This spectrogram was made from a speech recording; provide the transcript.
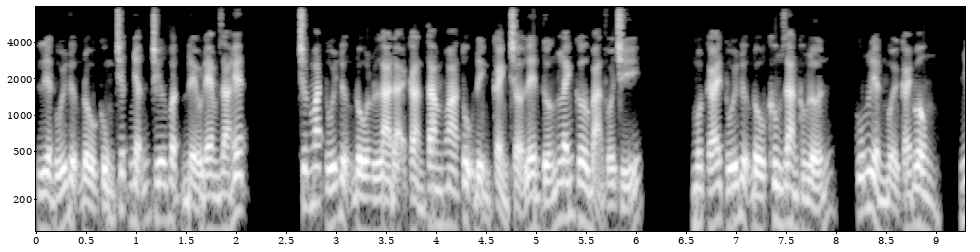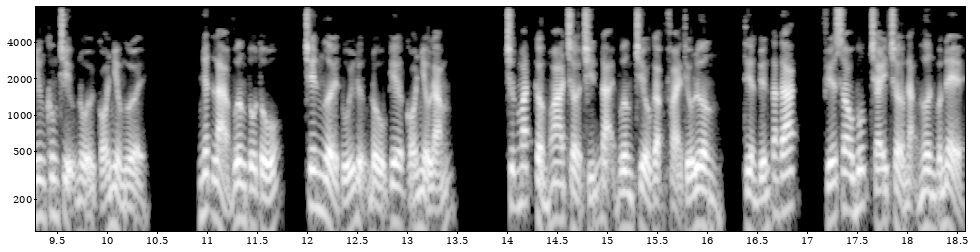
liền túi đựng đồ cùng chiếc nhẫn chữ vật đều đem ra hết. Trước mắt túi đựng đồ là đại càn tam hoa tụ đỉnh cảnh trở lên tướng lãnh cơ bản phối trí. Một cái túi đựng đồ không gian không lớn cũng liền mười cái bông nhưng không chịu nổi có nhiều người. Nhất là vương tô tố, trên người túi đựng đồ kia có nhiều lắm. Trước mắt cầm hoa chờ chín đại vương triều gặp phải thiếu lương, tiền tuyến tan tác, phía sau bốc cháy trở nặng hơn vấn đề.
